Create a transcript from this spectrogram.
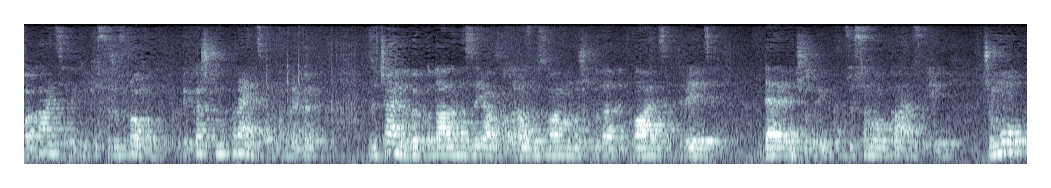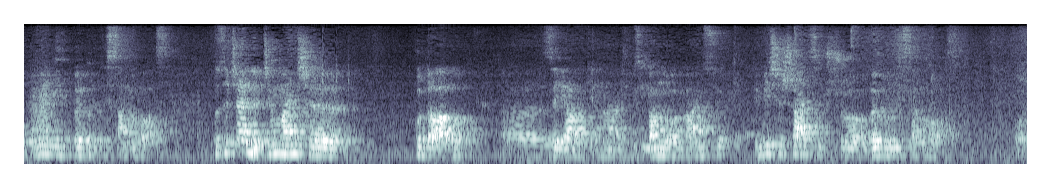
вакансій на кількість розробників, яка ж конкуренція? Наприклад, звичайно, ви подали на заявку, але разом з вами може подати 20, 30, 9 чоловік на цю саму вакансію. І чому повинні вибрати саме вас? Ну, звичайно, чим менше подало е, заявки на якусь певну вакансію, тим більше шансів, що виберуть саме вас. От.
